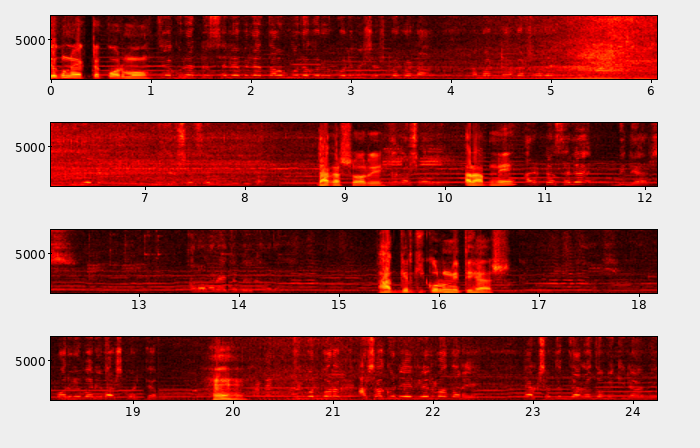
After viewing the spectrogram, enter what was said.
যে কোনো একটা কর্ম। যে কোনো একটা ছেলে পেলে তাও মনে করবে কলি বিশ্বাস করবে না। আমার ঢাকা শহরে নিজস্ব ছেলে দোকান। ঢাকা শহরে? ঢাকা শহরে। আর আপনি? আরেকটা ছেলে বিদেশ। আর আমার এই তো করে খাওয়া লাগে। ভাগ্যের কি করুন ইতিহাস। পরের বাড়ি বাস করতাম হ্যাঁ হ্যাঁ। জীবন বড় আশা করি এই রেল বাজারে এক শতক জায়গা জমি কিনা আমি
